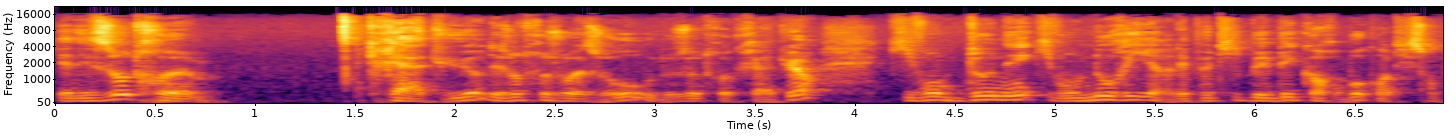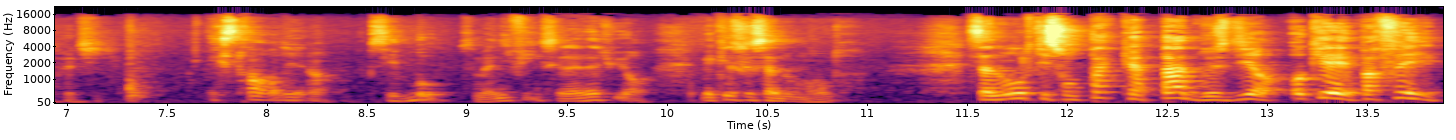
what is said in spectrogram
il y a des autres créatures, des autres oiseaux ou des autres créatures qui vont donner, qui vont nourrir les petits bébés corbeaux quand ils sont petits. Extraordinaire. C'est beau, c'est magnifique, c'est la nature. Mais qu'est-ce que ça nous montre? Ça nous montre qu'ils ne sont pas capables de se dire Ok, parfait,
